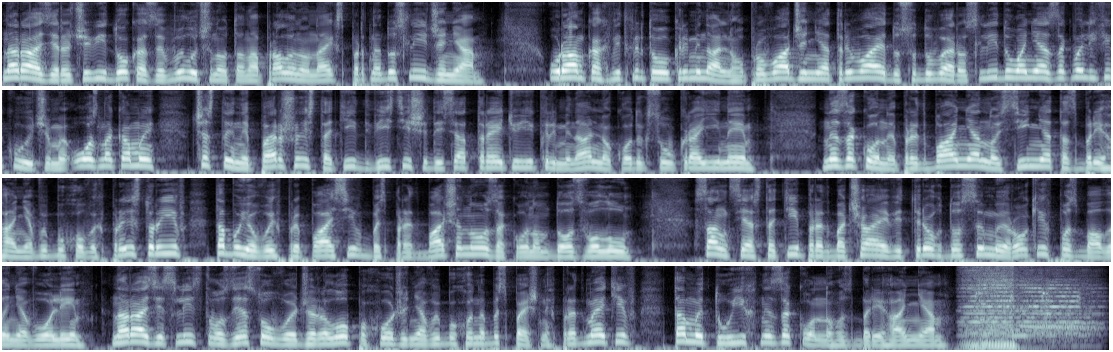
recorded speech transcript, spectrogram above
Наразі речові докази вилучено та направлено на експертне дослідження. У рамках відкритого кримінального провадження триває досудове розслідування за кваліфікуючими ознаками частини 1 статті 263 Кримінального кодексу України. Незаконне придбання, носіння та зберігання вибухових пристроїв та бойових припасів без передбаченого законом дозволу. Санкція статті передбачає від 3 до 7 років позбавлення волі. Наразі слідство з'ясовує джерело походження вибухонебезпечних предметів та мету їх незаконного зберігання.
